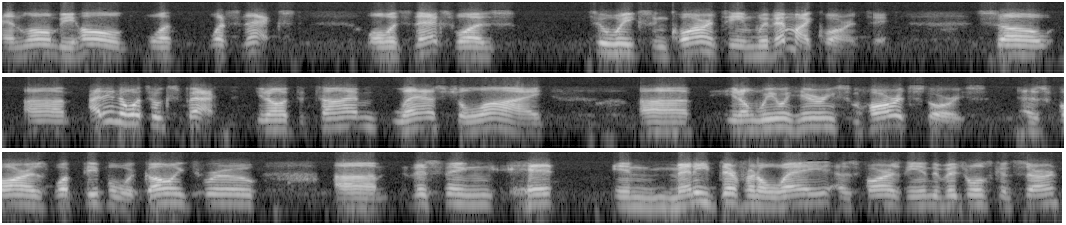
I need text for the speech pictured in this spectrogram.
and lo and behold, what what's next? Well, what's next was two weeks in quarantine within my quarantine. So uh, I didn't know what to expect. You know, at the time last July, uh, you know, we were hearing some horror stories as far as what people were going through. Um, this thing hit in many different ways as far as the individual is concerned.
